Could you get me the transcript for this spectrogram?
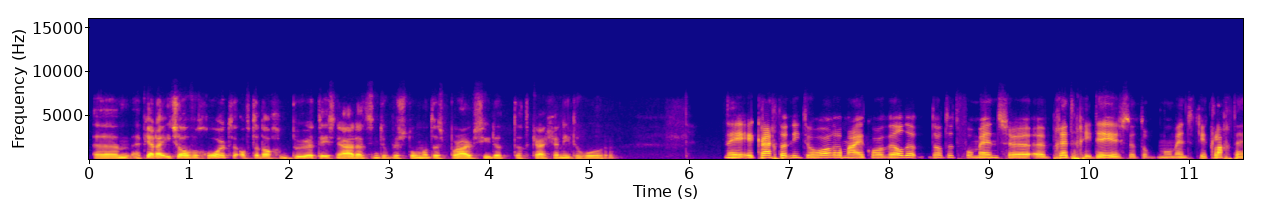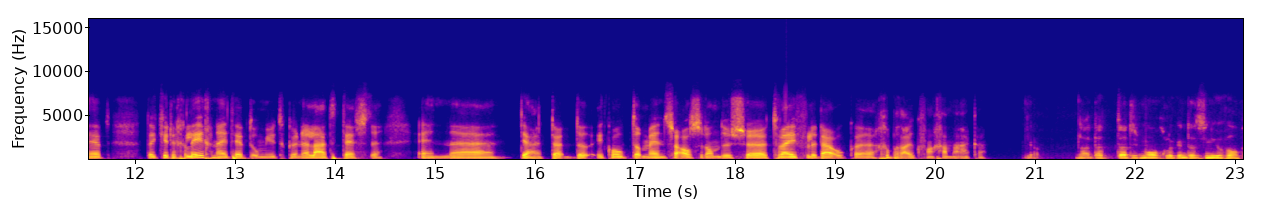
Ehm, heb jij daar iets over gehoord? Of dat al gebeurd is? Nou, dat is natuurlijk weer stom, want dat is privacy, dat, dat krijg jij niet te horen. Nee, ik krijg dat niet te horen, maar ik hoor wel dat, dat het voor mensen een prettig idee is. Dat op het moment dat je klachten hebt, dat je de gelegenheid hebt om je te kunnen laten testen. En eh, ja, dat, ik hoop dat mensen, als ze dan dus eh, twijfelen, daar ook eh, gebruik van gaan maken. Nou, dat, dat is mogelijk en dat is in ieder geval.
